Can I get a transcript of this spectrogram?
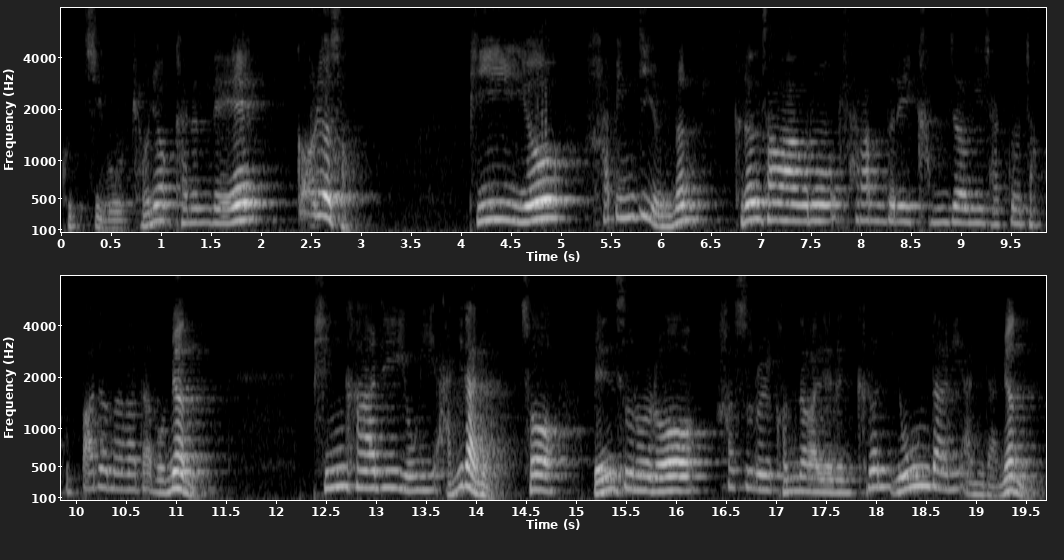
고치고 변혁하는 데에 꺼려서 비유 합인지용이면 그런 상황으로 사람들의 감정이 자꾸 자꾸 빠져나가다 보면 빙하지 용이 아니라면 저 맨손으로 하수를 건너가려는 그런 용단이 아니라면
